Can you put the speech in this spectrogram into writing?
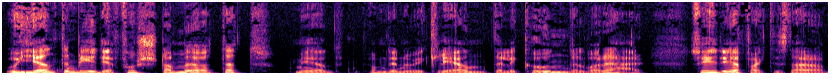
Och egentligen blir det första mötet med, om det nu är klient eller kund eller vad det är, så är det faktiskt det här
